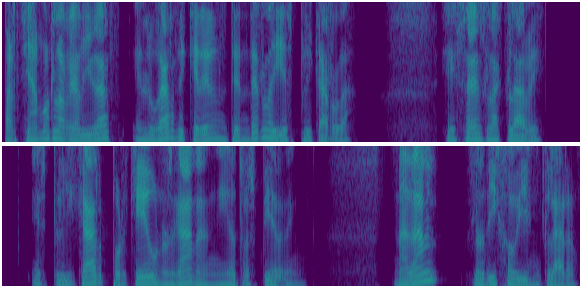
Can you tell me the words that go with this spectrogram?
Parcheamos la realidad en lugar de querer entenderla y explicarla. Esa es la clave. Explicar por qué unos ganan y otros pierden. Nadal lo dijo bien claro.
